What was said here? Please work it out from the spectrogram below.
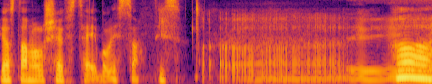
josta on ollut Chef's Tableissa, siis, ah,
